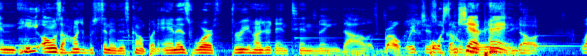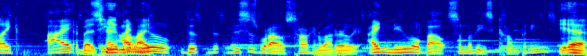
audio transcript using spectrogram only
and he owns hundred percent of this company, and it's worth three hundred and ten million dollars, bro. which is For some crazy. champagne, dog. Like I, That better see, change my I life. knew this. This is what I was talking about earlier. I knew about some of these companies, Yeah,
